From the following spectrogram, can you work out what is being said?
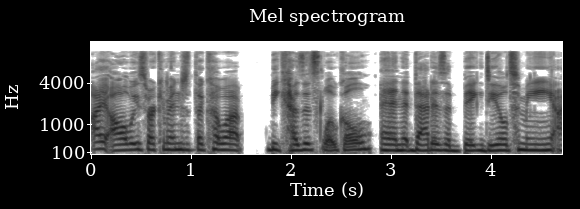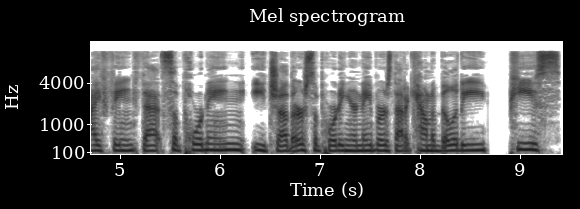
I always recommend the co-op because it's local and that is a big deal to me. I think that supporting each other, supporting your neighbors, that accountability piece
